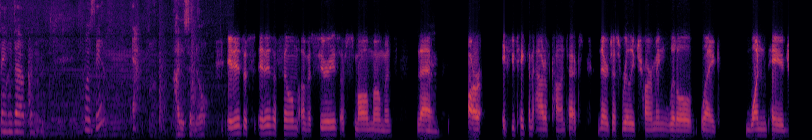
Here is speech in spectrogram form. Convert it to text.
banged up and want to see it? Yeah. How do you say no? It is a s- it is a film of a series of small moments that mm. are if you take them out of context, they're just really charming little like one page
